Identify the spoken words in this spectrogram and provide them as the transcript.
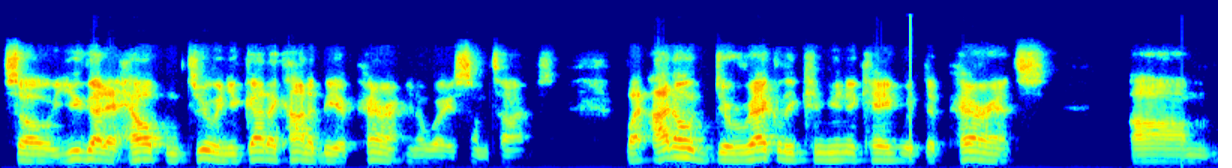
So you got to help them through, and you got to kind of be a parent in a way sometimes. But I don't directly communicate with the parents. Um,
